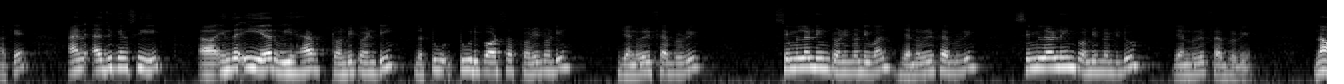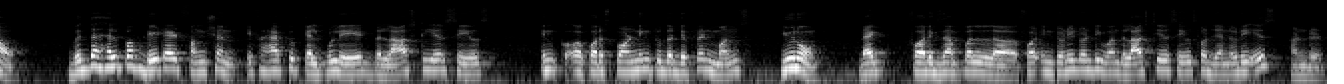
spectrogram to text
Okay and as you can see uh, in the year we have 2020 the two two records of 2020 january february similarly in 2021 january february. Similarly in 2022 january february. Now with the help of date add function if i have to calculate the last year sales in co uh, corresponding to the different months you know like for example uh, for in 2021 the last year sales for january is 100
